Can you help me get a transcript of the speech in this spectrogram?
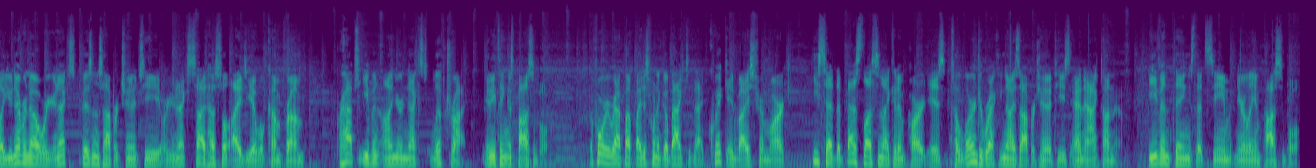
Well, you never know where your next business opportunity or your next side hustle idea will come from, perhaps even on your next Lyft ride. Anything is possible. Before we wrap up, I just want to go back to that quick advice from Mark. He said the best lesson I could impart is to learn to recognize opportunities and act on them, even things that seem nearly impossible.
